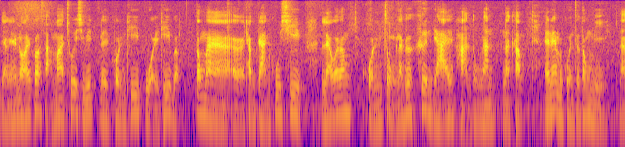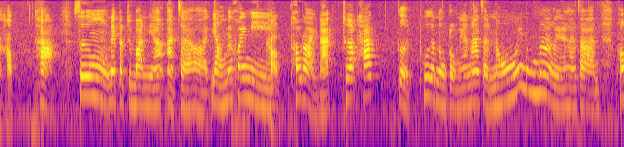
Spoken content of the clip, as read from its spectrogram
อย่างน้อยๆก็สามารถช่วยชีวิตในคนที่ป่วยที่แบบต้องมาเอ่อทำการกู้ชีพ แล้วก็ต้องขนส่งแล้วก็เคลื่อนย้ายผ่านตรงนั้นนะครับอันนี้มันควรจะต้องมีนะครับค่ะ ซึ่งในปัจจุบันเนี้ยอาจจะยังไม่ค่อยมีครับเท่าไหร่นะถ้าถ้า เกิดพูดกันตรงๆเนี้ยน่าจะน้อยมากๆเลยนะคะอาจารย์ เพราะ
